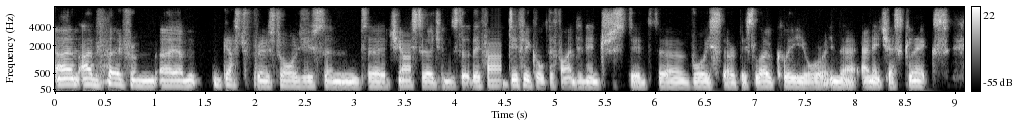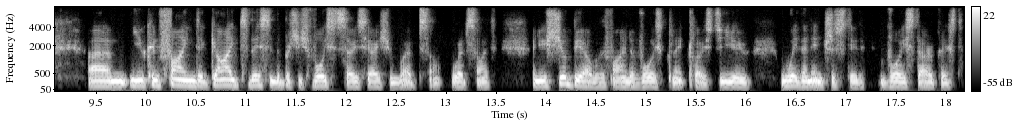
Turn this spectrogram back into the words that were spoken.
um, I've heard from um, gastroenterologists and uh, GI surgeons that they find difficult to find an interested uh, voice therapist locally or in their NHS clinics. Um, you can find a guide to this in the British Voice Association website, website, and you should be able to find a voice clinic close to you with an interested voice therapist.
